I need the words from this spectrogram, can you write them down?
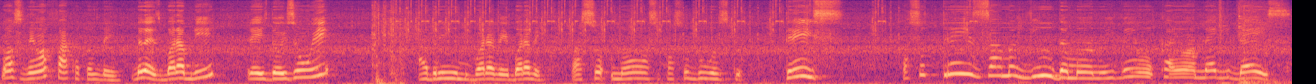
Nossa, vem uma faca também. Beleza, bora abrir. 3, 2, 1 e... Abrimos, bora ver, bora ver. Passou, nossa, passou duas aqui. Três. Passou três armas lindas, mano. E veio, caiu uma Mag 10.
